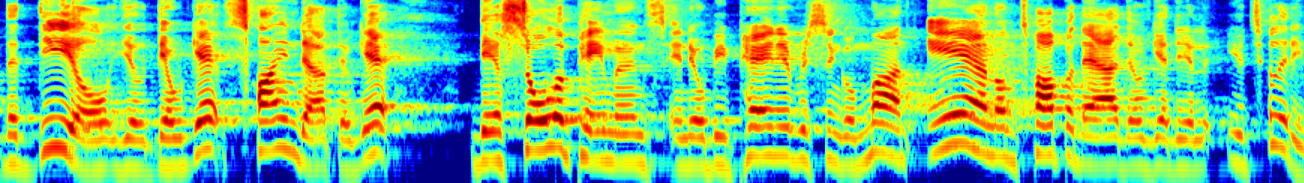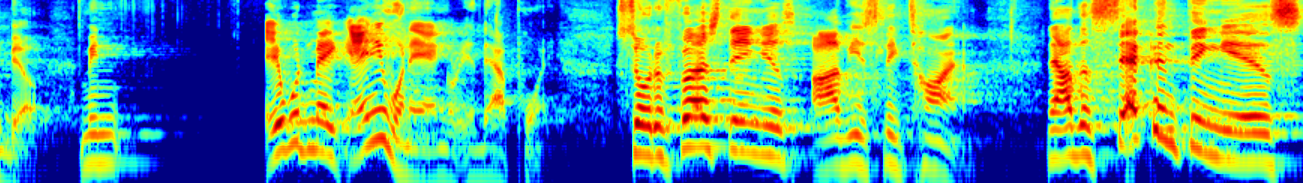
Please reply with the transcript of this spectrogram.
the deal, you, they'll get signed up, they'll get their solar payments and they'll be paying every single month. And on top of that, they'll get the utility bill. I mean, it would make anyone angry at that point. So the first thing is obviously time. Now the second thing is,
